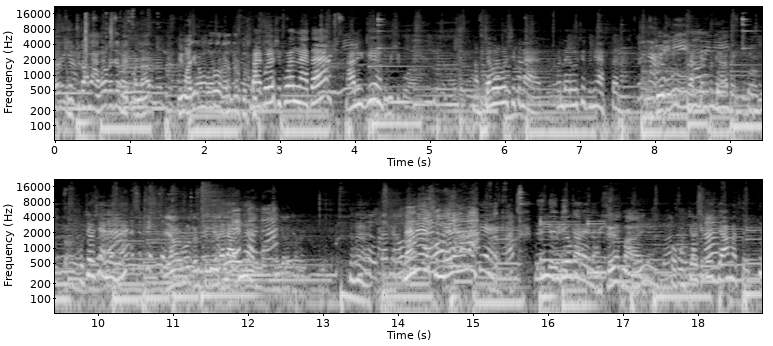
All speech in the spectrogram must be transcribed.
अरे तुमची कामं आम्हाला कशा माहीत पडणार? मी माझी कामं बरोबर घरात करतो बायकोला शिकवायला नाही आता? आली की? तुम्ही शिकवा. आमच्या बरोबर शिकणार पण दरवर्षी तुम्ही असता ना. लक्षात पण ठेवा पाहिजे. पुढच्या वर्षी येणार ना? यावर गणपती त्याला आहे ना नाही व्हिडिओ करायला विषयच नाही हो, जाम असेल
